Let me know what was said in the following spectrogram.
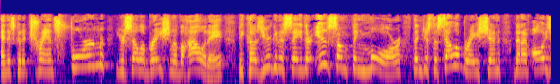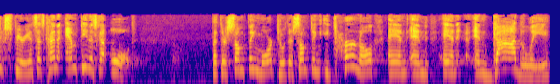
and it's going to transform your celebration of the holiday because you're going to say there is something more than just a celebration that I've always experienced that's kind of empty and it's got old. That there's something more to it. There's something eternal and, and, and, and godly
